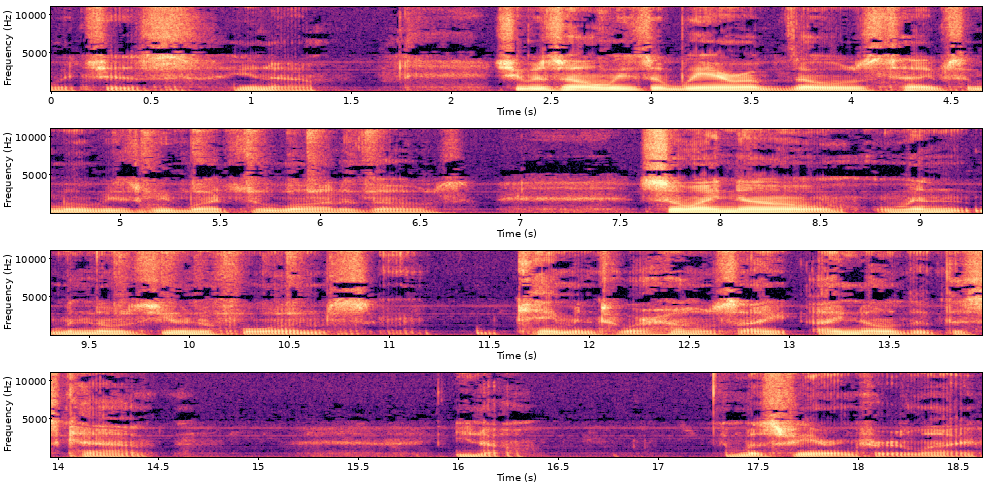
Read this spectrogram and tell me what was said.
which is, you know, she was always aware of those types of movies. We watched a lot of those. So I know when when those uniforms came into our house, I, I know that this cat, you know, was fearing for her life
